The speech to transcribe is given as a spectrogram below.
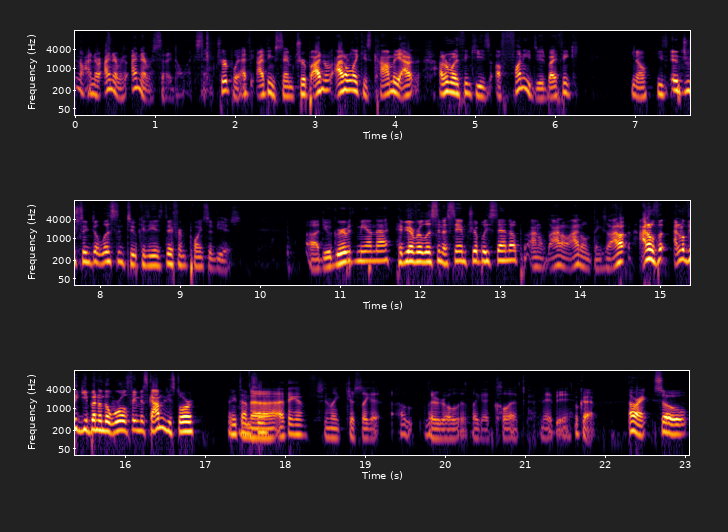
No, I never, I never, I never said I don't like Sam Tripoli. I think, I think Sam Tripoli. I don't, I don't like his comedy. I, don't, I don't really think he's a funny dude, but I think, you know, he's interesting to listen to because he has different points of views. Uh, do you agree with me on that? Have you ever listened to Sam Tripoli stand up? I don't, I don't, I don't think so. I don't, I don't, th- I don't think you've been in the world famous comedy store anytime No, soon. I think I've seen like just like a, a literal like a clip maybe. Okay. All right. So,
